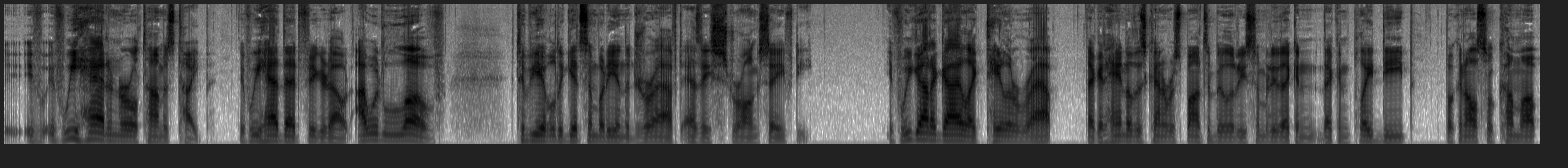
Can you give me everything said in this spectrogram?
if if we had an Earl Thomas type, if we had that figured out, I would love to be able to get somebody in the draft as a strong safety if we got a guy like Taylor Rapp that could handle this kind of responsibility, somebody that can that can play deep but can also come up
